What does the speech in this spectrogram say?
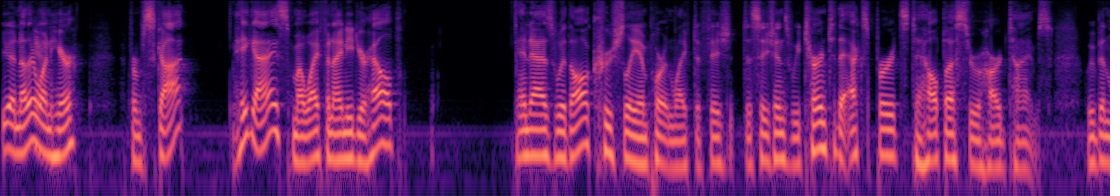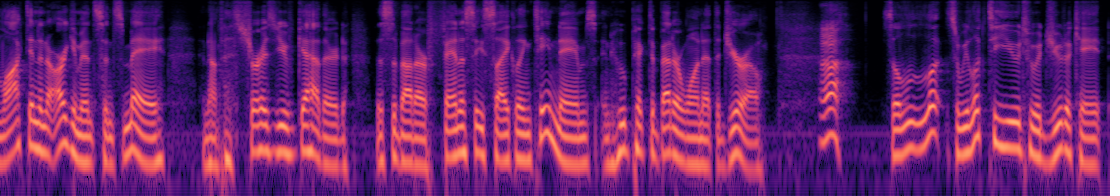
Yeah, another one here from Scott. Hey guys, my wife and I need your help. And as with all crucially important life defi- decisions, we turn to the experts to help us through hard times. We've been locked in an argument since May, And I'm as sure as you've gathered, this is about our fantasy cycling team names and who picked a better one at the Giro. Ah, So look, so we look to you to adjudicate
